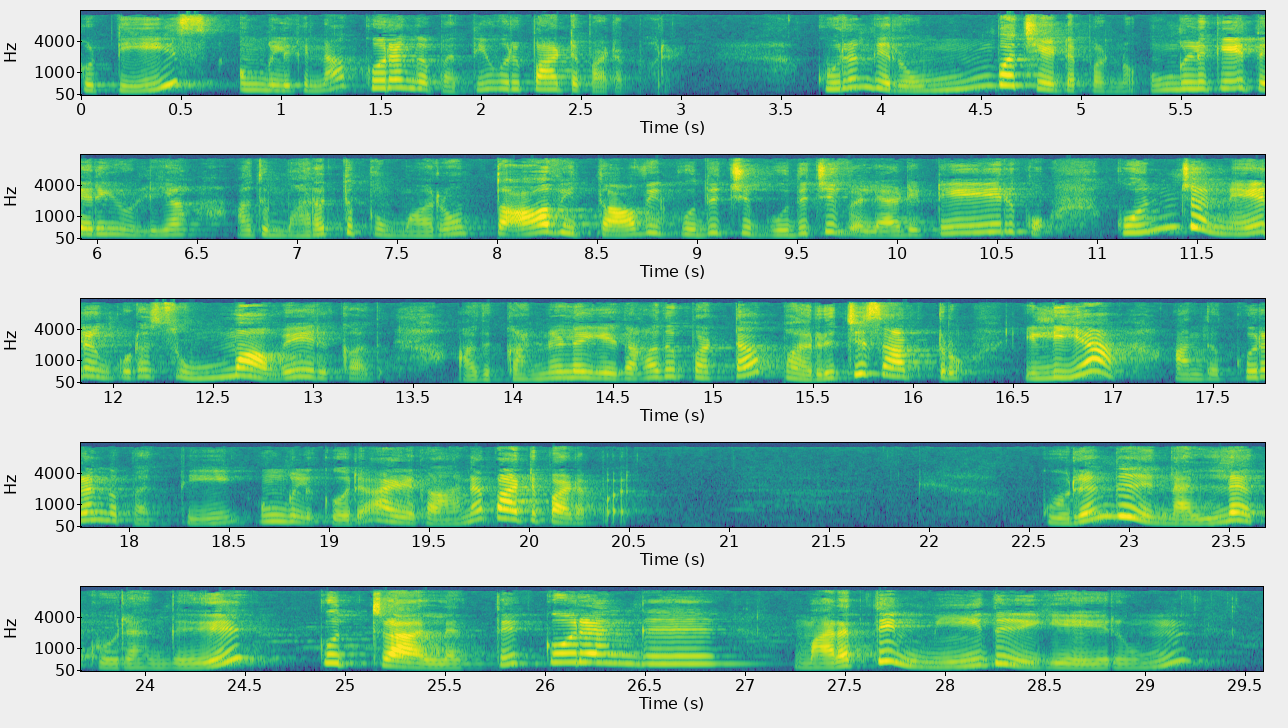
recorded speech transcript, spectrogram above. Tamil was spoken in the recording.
குட்டீஸ் உங்களுக்கு நான் குரங்கை பற்றி ஒரு பாட்டு பாட போகிறேன் குரங்கு ரொம்ப சேட்டை பண்ணும். உங்களுக்கே தெரியும் இல்லையா? அது மரத்துக்கு மரம் தாவி தாவி குதிச்சு குதிச்சு விளையாடிட்டே இருக்கும். கொஞ்சம் நேரம் கூட சும்மாவே இருக்காது. அது கண்ணில் ஏதாவது பட்டா பறித்து சாப்பிட்ரும் இல்லையா? அந்த குரங்கை பற்றி உங்களுக்கு ஒரு அழகான பாட்டு பாட போகிறேன் குரங்கு நல்ல குரங்கு குற்றாலத்து குரங்கு. மரத்தின் மீது ஏறும்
